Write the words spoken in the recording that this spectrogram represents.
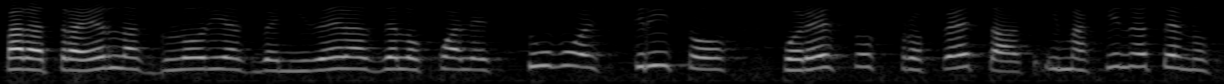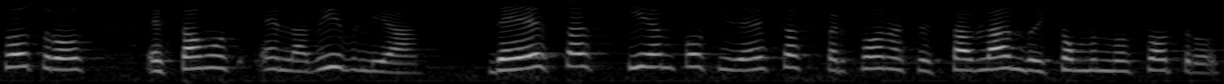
Para traer las glorias venideras de lo cual estuvo escrito por estos profetas. Imagínate nosotros estamos en la Biblia. De estos tiempos y de estas personas está hablando y somos nosotros.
